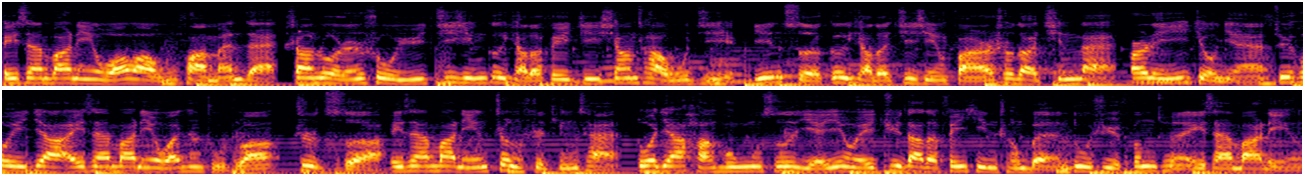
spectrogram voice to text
，A380 往往无法满载，上座人数与机型更小的飞机相差无几，因此更小的机型反而受到青睐。二零一九年，最后一架 A380 完成组装，至此 A380 正式停产，多家航空公司也因为巨大的飞行成本，陆续封存 A380。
